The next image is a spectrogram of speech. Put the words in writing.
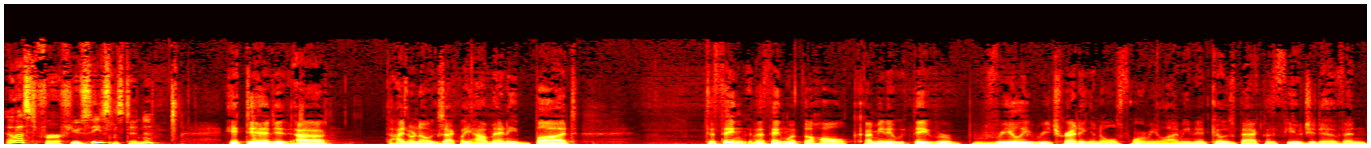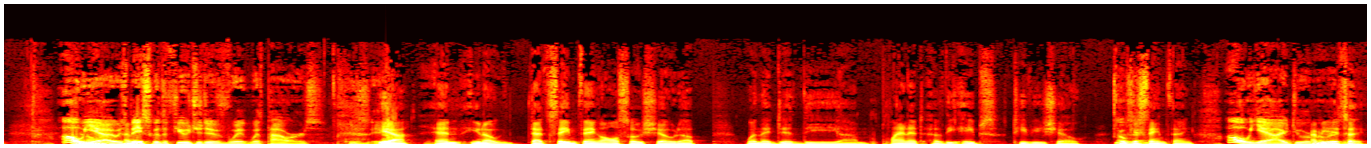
that lasted for a few seasons, didn't it? It did. It, uh, I don't know exactly how many, but the thing, the thing with the Hulk, I mean, it, they were really retreading an old formula. I mean, it goes back to the Fugitive, and Oh you know, yeah, it was I mean- basically the fugitive with, with powers. it- yeah, and you know that same thing also showed up when they did the um, Planet of the Apes TV show. It was the same thing. Oh yeah, I do I mean, it's that. a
